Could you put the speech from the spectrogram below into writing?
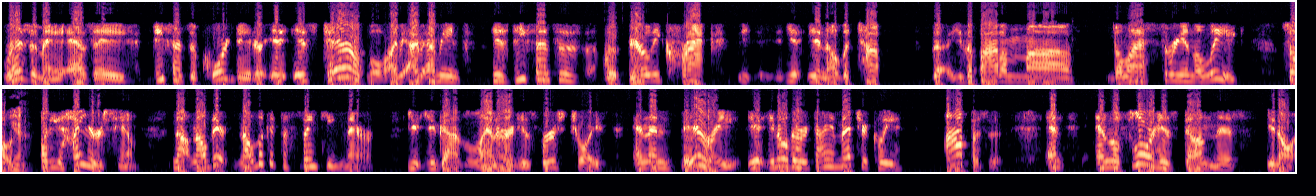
resume as a defensive coordinator is, is terrible. I mean, I, I mean, his defenses barely crack, y- y- you know, the top, the the bottom, uh, the last three in the league. So, Yeah. but he hires him now. Now there. Now look at the thinking there. You, you got Leonhard, his first choice, and then Barry. You, you know, they're diametrically opposite. And and Lafleur has done this, you know,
